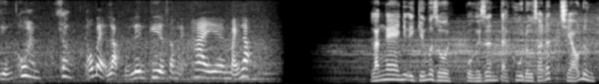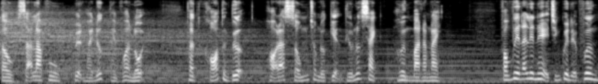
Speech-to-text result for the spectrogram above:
giếng khoan sâu sáu bể lọc lên kia xong lại hai máy lọc. Lắng nghe những ý kiến vừa rồi của người dân tại khu đấu giá đất chéo đường tàu xã La Phù, huyện Hoài Đức, thành phố Hà Nội Thật khó tưởng tượng họ đã sống trong điều kiện thiếu nước sạch hơn 3 năm nay. Phóng viên đã liên hệ chính quyền địa phương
